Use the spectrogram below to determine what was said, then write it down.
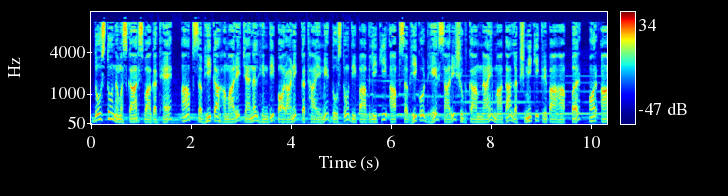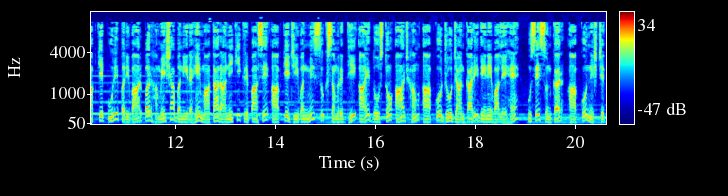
दोस्तों, नमस्कार, स्वागत है आप सभी का हमारे चैनल हिंदी पौराणिक कथाएँ में। दोस्तों, दीपावली की आप सभी को ढेर सारी शुभकामनाएँ। माता लक्ष्मी की कृपा आप पर और आपके पूरे परिवार पर हमेशा बनी रहे। माता रानी की कृपा से आपके जीवन में सुख समृद्धि आए। दोस्तों, आज हम आपको जो जानकारी देने वाले हैं, उसे सुनकर आपको निश्चित।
